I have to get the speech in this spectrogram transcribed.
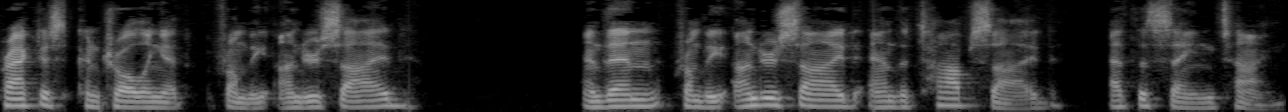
Practice controlling it from the underside and then from the underside and the top side at the same time.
